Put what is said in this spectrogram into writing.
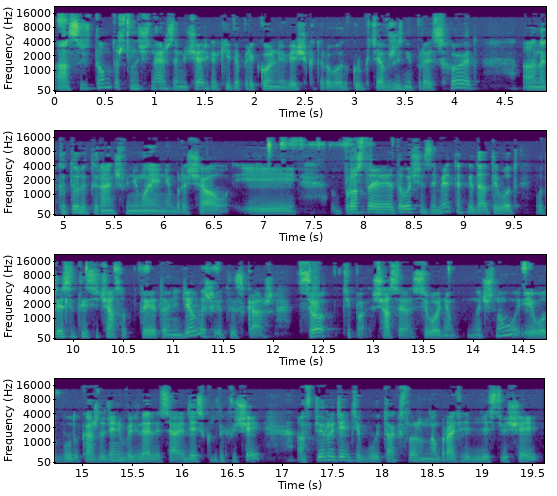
А, суть в том, то, что начинаешь замечать какие-то прикольные вещи, которые вокруг тебя в жизни происходят, а, на которые ты раньше внимания не обращал, и просто это очень заметно, когда ты вот, вот если ты сейчас вот ты этого не делаешь, и ты скажешь, все, типа, сейчас я сегодня начну, и вот буду каждый день выделять для себя 10 крутых вещей, а в первый день тебе будет так сложно набрать эти 10 вещей,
